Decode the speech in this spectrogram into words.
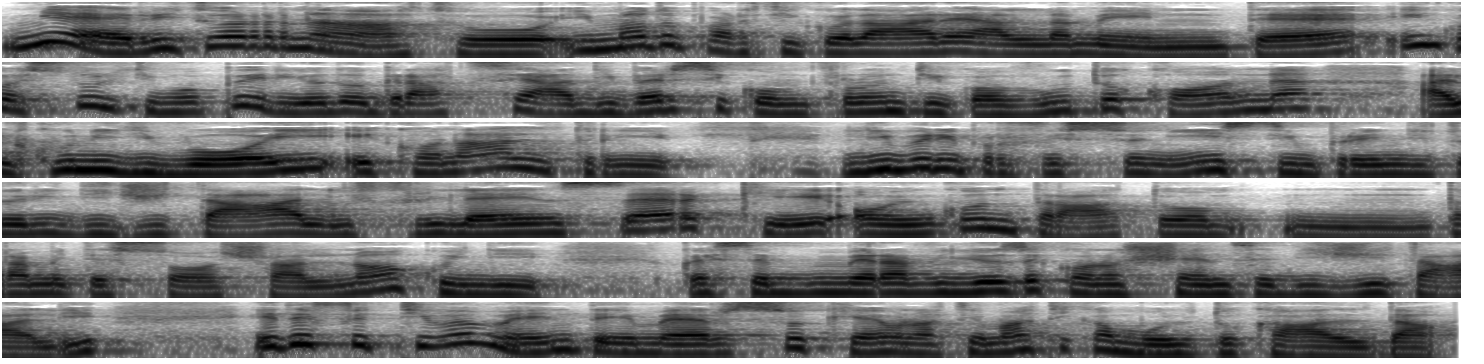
mi è ritornato in modo particolare alla mente in quest'ultimo periodo grazie a diversi confronti che ho avuto con alcuni di voi e con altri liberi professionisti, imprenditori digitali, freelancer che ho incontrato mh, tramite social, no? quindi queste meravigliose conoscenze digitali ed effettivamente è emerso che è una tematica molto calda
